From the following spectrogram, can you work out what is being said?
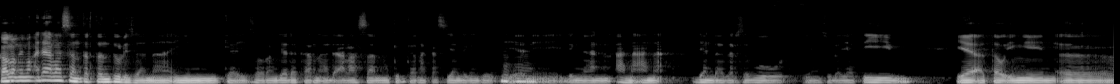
kalau memang ada alasan tertentu di sana ingin menikahi seorang janda karena ada alasan mungkin karena kasihan dengan ya, nih, dengan anak-anak janda tersebut yang sudah yatim, ya atau ingin eh,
